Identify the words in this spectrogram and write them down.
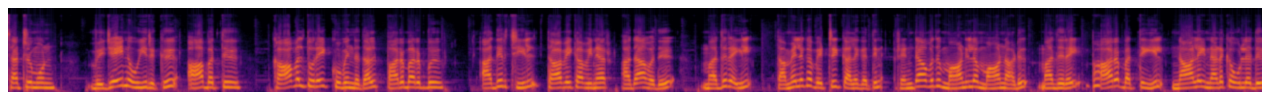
சற்று முன் விஜயின் உயிருக்கு ஆபத்து. காவல்துறை குவிந்ததால் பரபரப்பு. அதிர்ச்சியில் தாவேகாவினர் அதாவது மதுரையில் தமிழக வெற்றி கழகத்தின் இரண்டாவது மாநில மாநாடு மதுரை பாரபத்தியில் நாளை நடக்க உள்ளது.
